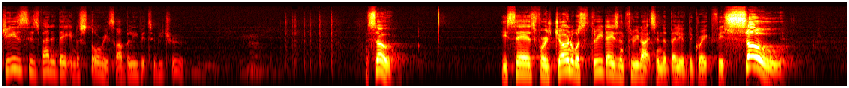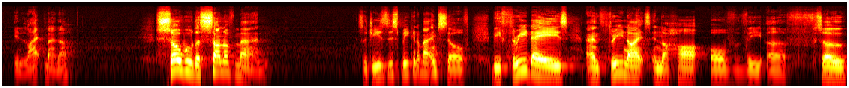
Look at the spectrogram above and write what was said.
Jesus is validating the story, so I believe it to be true. So, he says, For as Jonah was three days and three nights in the belly of the great fish, so, in like manner, so will the Son of Man. So Jesus is speaking about himself, be three days and three nights in the heart of the earth. So,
